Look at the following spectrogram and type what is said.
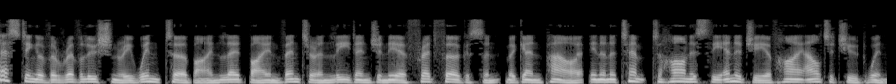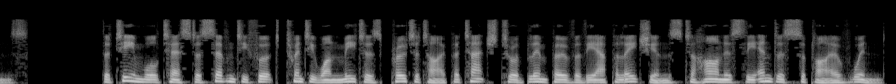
Testing of a revolutionary wind turbine led by inventor and lead engineer Fred Ferguson Power in an attempt to harness the energy of high-altitude winds. The team will test a 70-foot prototype attached to a blimp over the Appalachians to harness the endless supply of wind.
